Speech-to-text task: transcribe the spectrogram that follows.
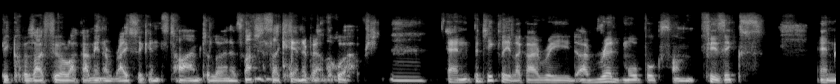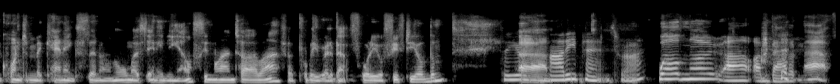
because I feel like I'm in a race against time to learn as much as I can about the world. And particularly, like I read, I've read more books on physics and quantum mechanics than on almost anything else in my entire life. I've probably read about forty or fifty of them. so you're a Um, smarty pants right Well, no, uh, I'm bad at math.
